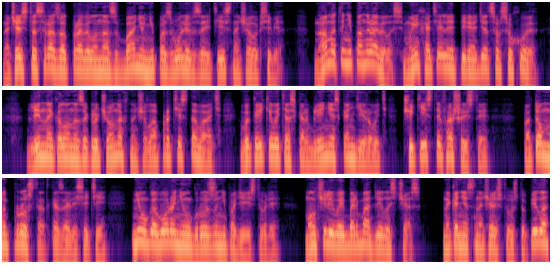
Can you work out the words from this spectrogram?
Начальство сразу отправило нас в баню, не позволив зайти сначала к себе. Нам это не понравилось, мы хотели переодеться в сухое. Длинная колонна заключенных начала протестовать, выкрикивать оскорбления, скандировать «чекисты-фашисты». Потом мы просто отказались идти. Ни уговора, ни угрозы не подействовали. Молчаливая борьба длилась час. Наконец начальство уступило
